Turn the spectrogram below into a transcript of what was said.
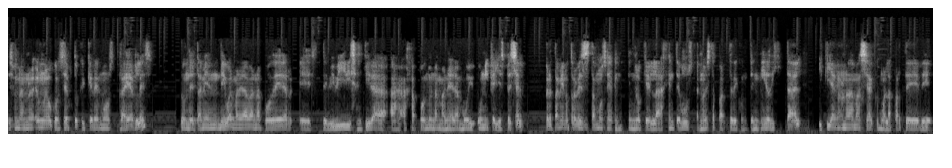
Es un nuevo concepto que queremos traerles, donde también de igual manera van a poder este, vivir y sentir a, Japón de una manera muy única y especial. Pero también otra vez estamos en, en lo que la gente busca, ¿no? Esta parte de contenido digital y que ya no nada más sea como la parte de,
